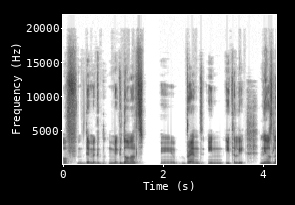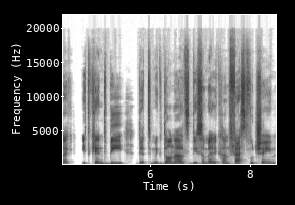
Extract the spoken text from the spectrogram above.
of the McDonald's uh, brand in Italy. And he was like, it can't be that McDonald's, this American fast food chain,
